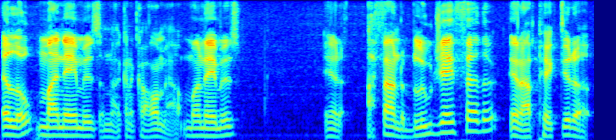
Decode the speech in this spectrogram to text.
"Hello, my name is." I'm not gonna call him out. My name is, and I found a blue jay feather and I picked it up.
